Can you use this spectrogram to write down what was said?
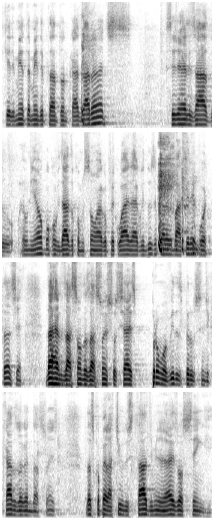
Requerimento também, deputado Antônio Casarantes, seja realizado reunião com convidado da Comissão Agropecuária e Agroindústria para debater a importância da realização das ações sociais promovidas pelos sindicatos e organizações das cooperativas do Estado de Minas Gerais, o SENG,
